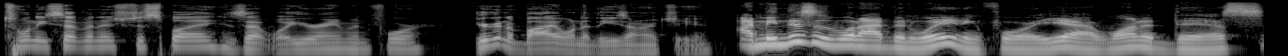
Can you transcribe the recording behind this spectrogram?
27 inch display is that what you're aiming for? You're going to buy one of these, aren't you? I mean, this is what I've been waiting for. Yeah, I wanted this.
